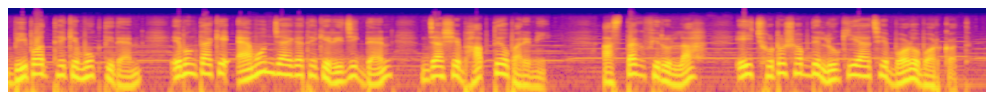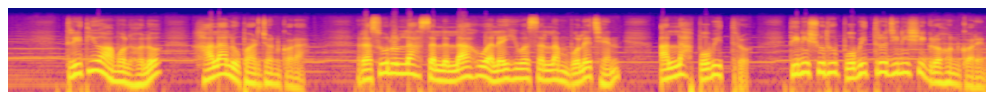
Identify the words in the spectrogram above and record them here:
বিপদ থেকে মুক্তি দেন এবং তাকে এমন জায়গা থেকে রিজিক দেন যা সে ভাবতেও পারেনি। আস্তাক ফিরুল্লাহ এই ছোট শব্দে লুকিয়ে আছে বড় বরকত। তৃতীয় আমল হল হালাল উপার্জন করা। রসূলুল্লাহ সাল্লাল্লাহু আলহিউসাল্লাম বলেছেন, আল্লাহ পবিত্র, তিনি শুধু পবিত্র জিনিসই গ্রহণ করেন।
